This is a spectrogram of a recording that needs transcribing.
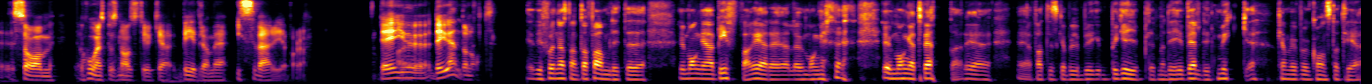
eh, som H&M's personalstyrka bidrar med i Sverige bara. Det är ju, det är ju ändå något. Vi får nästan ta fram lite, hur många biffar är det eller hur många, hur många tvättar det är eh, för att det ska bli begripligt men det är väldigt mycket kan vi väl konstatera.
